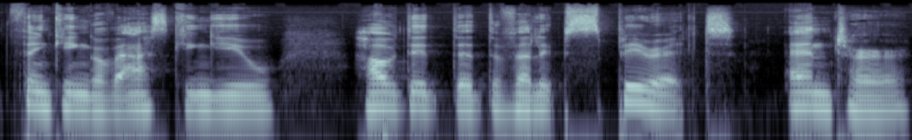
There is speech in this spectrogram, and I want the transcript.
thinking of asking you how did the Develeap spirit enter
